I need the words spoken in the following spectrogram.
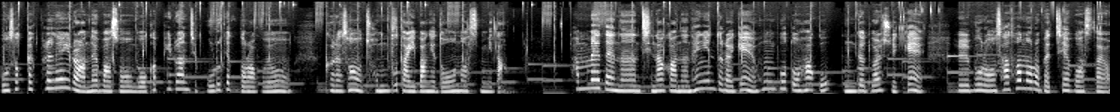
보석팩 플레이를 안 해봐서 뭐가 필요한지 모르겠더라고요. 그래서 전부 다 이 방에 넣어놓았습니다. 판매되는 지나가는 행인들에게 홍보도 하고 응대도 할 수 있게 일부러 사선으로 배치해보았어요.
